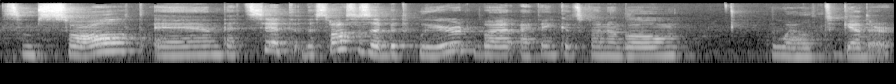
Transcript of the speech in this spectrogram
some salt, and that's it. The sauce is a bit weird, but I think it's gonna go well together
